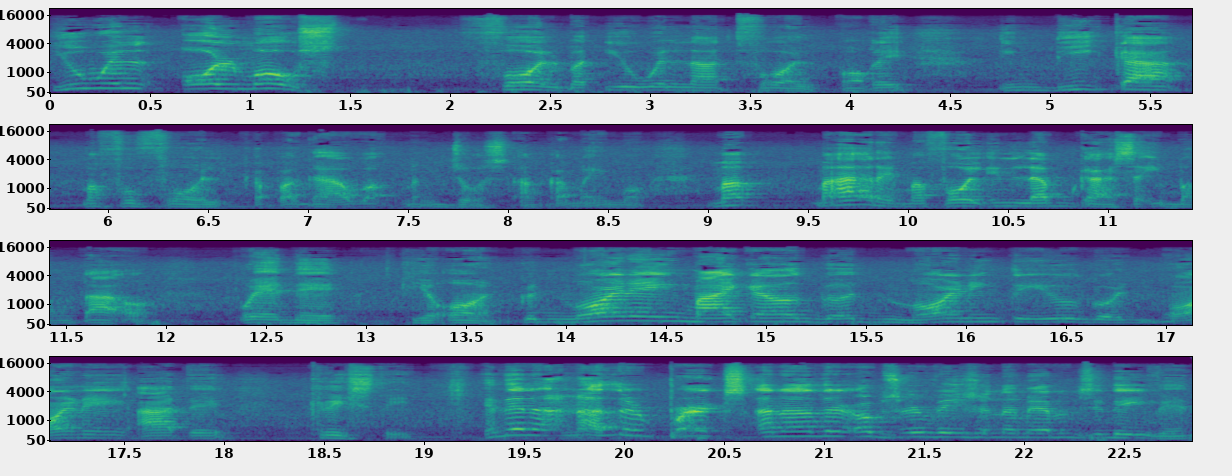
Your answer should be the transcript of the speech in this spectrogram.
You will almost fall, but you will not fall. Okay? Hindi ka mafo-fall kapag hawak ng Diyos ang kamay mo. Ma maaari ma-fall in love ka sa ibang tao. Pwede yun. Good morning, Michael. Good morning to you. Good morning, Ate Christy. And then another perks, another observation na meron si David,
